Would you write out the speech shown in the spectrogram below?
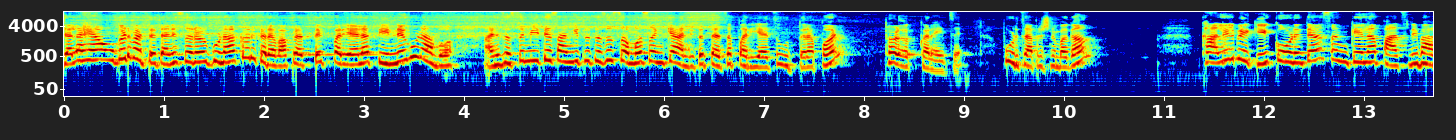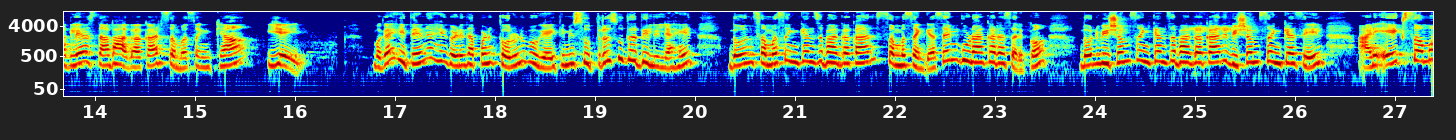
ज्याला हे अवघड वाटतं त्याने सरळ गुणाकार करावा. प्रत्येक पर्यायाला तीनने गुणावं. आणि जसं मी ते सांगितलं तसं समसंख्या आली तर त्याचं पर्यायाचं उत्तर आपण ठळक करायचं आहे पुढचा प्रश्न बघा. खालीलपैकी कोणत्या संख्येला पाचने भागले असता भागाकार समसंख्या येईल? बघा इथे ना हे गणित आपण करून बघूया. इथे मी सूत्रसुद्धा दिलेली आहेत. दोन समसंख्यांचा भागाकार समसंख्या सेम गुणाकारासारखं. दोन विषम संख्यांचा भागाकार विषम संख्या असेल आणि एक सम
